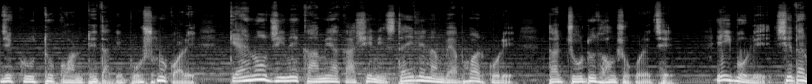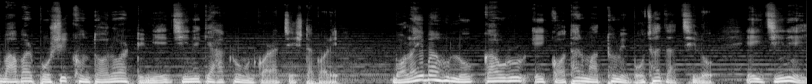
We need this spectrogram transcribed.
যে ক্রুদ্ধ কণ্ঠে তাকে প্রশ্ন করে, কেন জিনে কামিয়া কাশিন স্টাইলে নাম ব্যবহার করে? তার জোডো ধ্বংস করেছে। এই বলে সে তার বাবার প্রশিক্ষণ তলোয়ারটি নিয়ে জিনেকে আক্রমণ করার চেষ্টা করে। বলাই বাহুল্য, কাউরুর এই কথার মাধ্যমে বোঝা যাচ্ছিল, এই জিনেই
